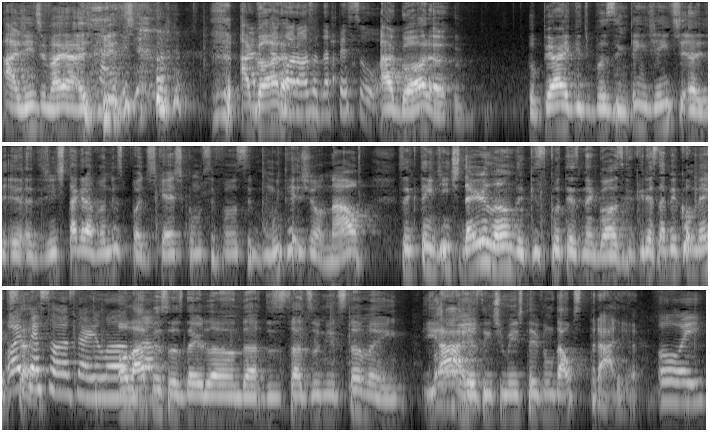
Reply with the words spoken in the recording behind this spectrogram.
A gente vai. A gente, vida agora. amorosa da pessoa. Agora, o pior é que, tipo assim, tem gente. A, a gente tá gravando esse podcast como se fosse muito regional. Sendo que tem gente da Irlanda que escuta esse negócio, que eu queria saber como é que Oi, tá. pessoas da Irlanda. Olá, pessoas da Irlanda, dos Estados Unidos também. E, ah, Oi. recentemente teve um da Austrália. Oi.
